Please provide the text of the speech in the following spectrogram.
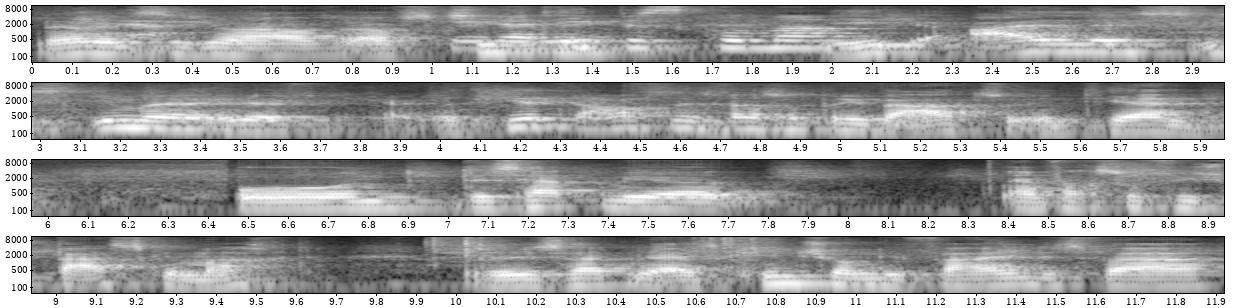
ne, wenn es Ja. dich mal auf, aufs Jeder Gesicht legt. Liebeskummer. Je- Alles ist immer in der Öffentlichkeit. Und hier draußen, das war so privat, so intern. Und das hat mir einfach so viel Spaß gemacht. Oder das hat mir als Kind schon gefallen. Das war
